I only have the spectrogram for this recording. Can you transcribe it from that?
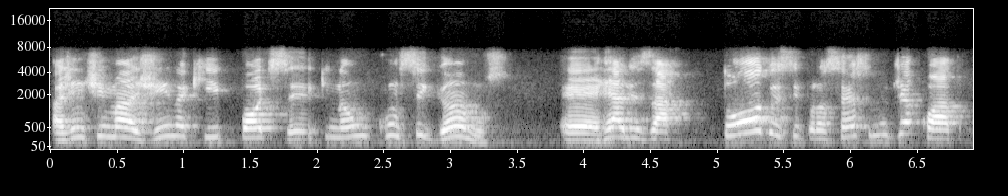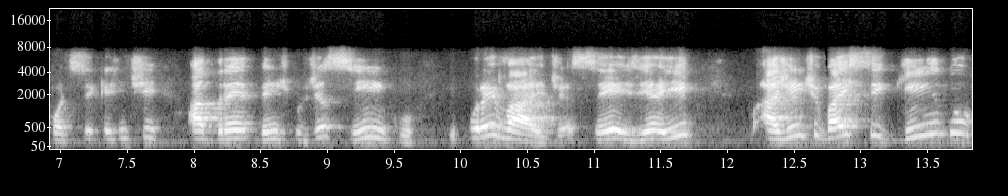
A gente imagina que pode ser que não consigamos é, realizar todo esse processo no dia 4. Pode ser que a gente adrende para o dia 5 e por aí vai, dia 6. E aí a gente vai seguindo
